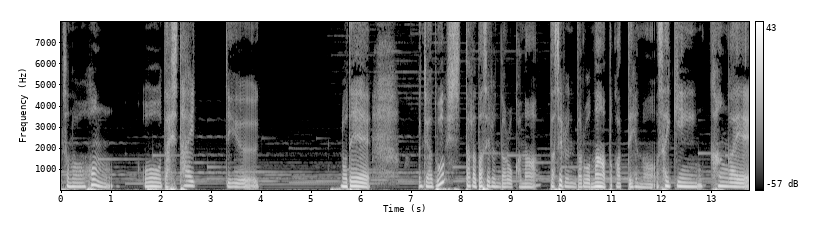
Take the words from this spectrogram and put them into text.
その本を出したいっていうので、じゃあどうしたら出せるんだろうかな出せるんだろうなとかっていうのを最近考え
